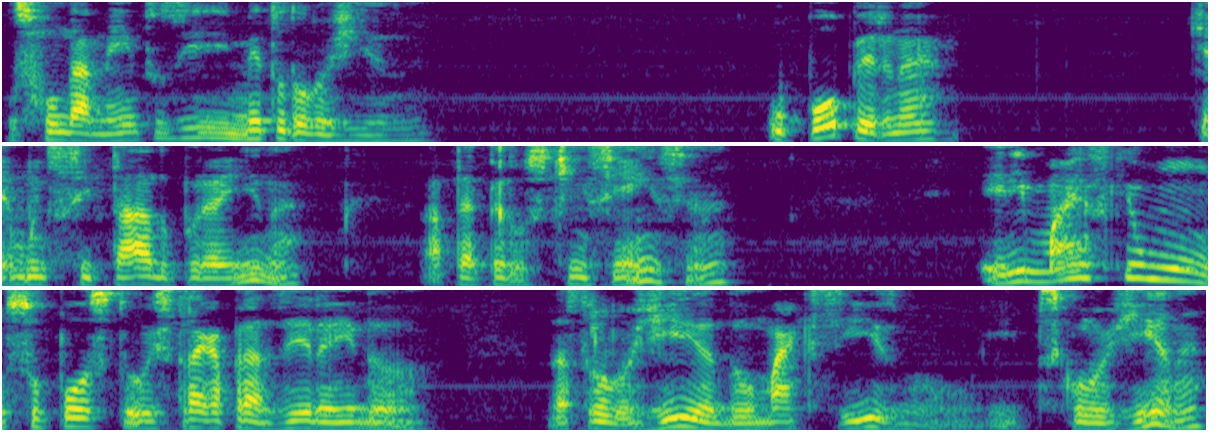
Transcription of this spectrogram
os fundamentos e metodologias. Né? O Popper, né, que é muito citado por aí, né, até pelos Team Ciência, né, ele mais que um suposto estraga-prazer aí do, da astrologia, do marxismo e psicologia, né,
